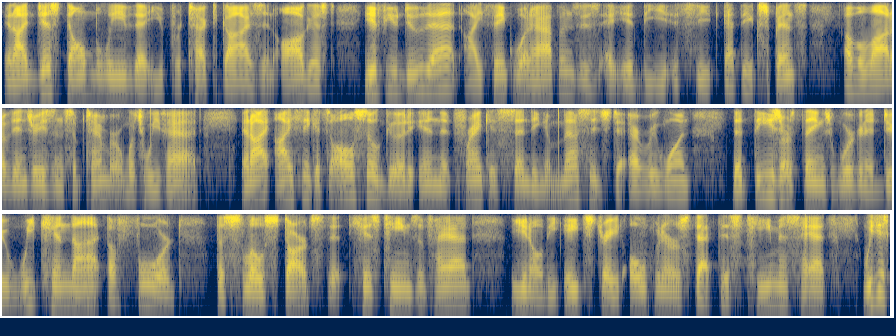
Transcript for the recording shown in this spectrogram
And I just don't believe that you protect guys in August. If you do that, I think what happens is it, it's the, at the expense of a lot of injuries in September, which we've had. And I, I think it's also good in that Frank is sending a message to everyone that these are things we're going to do. We cannot afford the slow starts that his teams have had, you know, the eight straight openers that this team has had. We just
